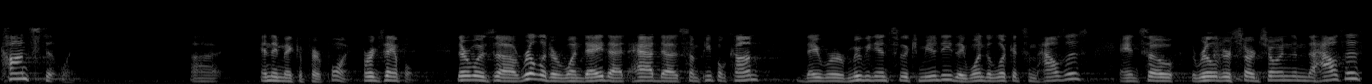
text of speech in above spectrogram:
constantly. Uh, and they make a fair point. For example, there was a realtor one day that had uh, some people come. They were moving into the community. They wanted to look at some houses. And so the realtor started showing them the houses,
